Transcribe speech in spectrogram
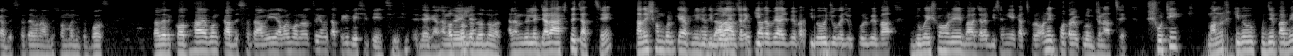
কাদের সাথে এবং আমাদের সম্মানিত বস তাদের কথা এবং কাজের সাথে আমি আমার মনে হচ্ছে আমি তার থেকে বেশি পেয়েছি। আলহামদুলিল্লাহ। ধন্যবাদ। আলহামদুলিল্লাহ যারা আসতে চাচ্ছে তাদের সম্পর্কে আপনি যদি বলেন যারা কীভাবে আসবে বা কীভাবে যোগাযোগ করবে বা দুবাই শহরে বা যারা ভিসা নিয়ে কাজ করে অনেক প্রতারক লোকজন আছে। সঠিক মানুষ কীভাবে খুঁজে পাবে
